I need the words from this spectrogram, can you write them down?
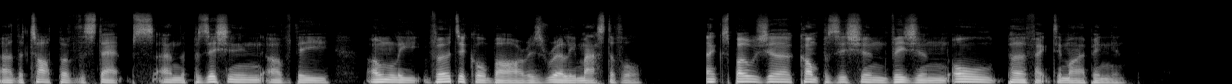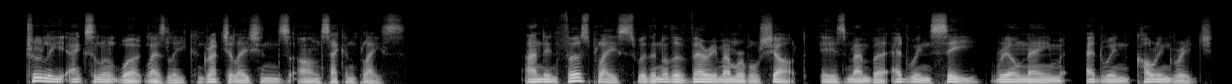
uh, the top of the steps and the positioning of the only vertical bar is really masterful. Exposure, composition, vision, all perfect in my opinion. Truly excellent work, Leslie. Congratulations on second place. And in first place, with another very memorable shot, is member Edwin C., real name Edwin Collingridge,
